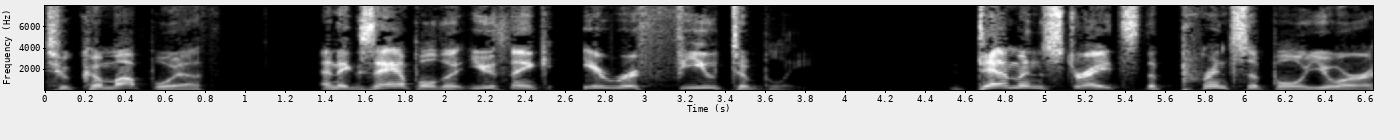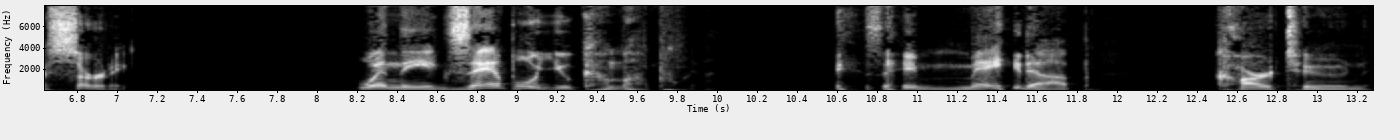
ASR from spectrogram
to come up with an example that you think irrefutably demonstrates the principle you are asserting when the example you come up with is a made up cartoon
